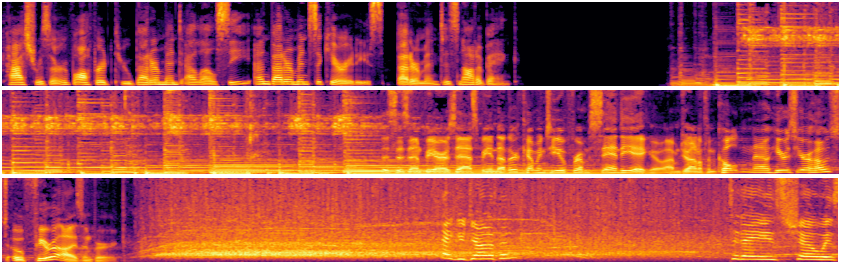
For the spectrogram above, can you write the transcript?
Cash reserve offered through Betterment LLC and Betterment Securities. Betterment is not a bank. This is NPR's Ask Me Another coming to you from San Diego. I'm Jonathan Coulton. Now here's your host, Ophira Eisenberg. Thank you, Jonathan. Today's show is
